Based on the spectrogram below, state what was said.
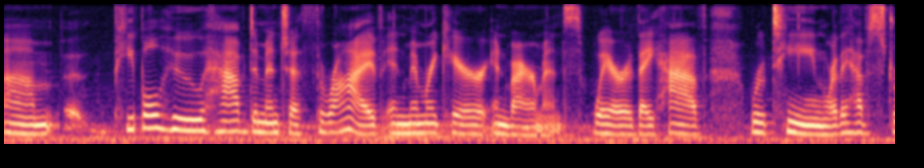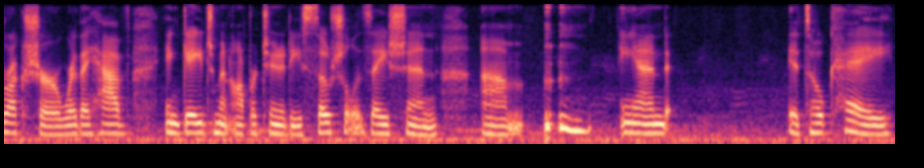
Um, people who have dementia thrive in memory care environments where they have routine, where they have structure, where they have engagement opportunities, socialization, um, and it's okay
